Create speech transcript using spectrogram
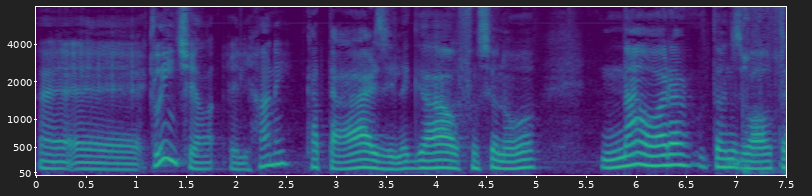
É, é, Clint, ela, ele, honey. Catarse, legal, funcionou. Na hora, o Thanos volta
